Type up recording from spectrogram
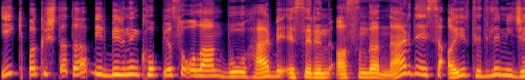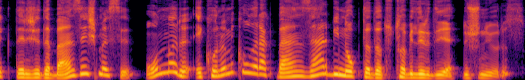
İlk bakışta da birbirinin kopyası olan bu her bir eserin aslında neredeyse ayırt edilemeyecek derecede benzeşmesi onları ekonomik olarak benzer bir noktada tutabilir diye düşünüyoruz.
